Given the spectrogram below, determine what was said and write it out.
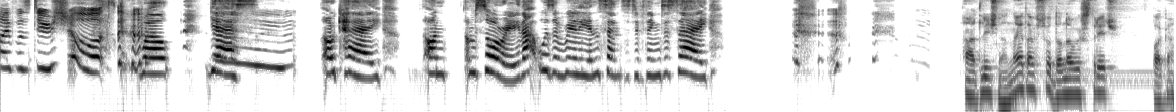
life was too short. Well, yes, okay. I'm I'm sorry. That was a really insensitive thing to say. Отлично, на этом все. До новых встреч. Пока.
